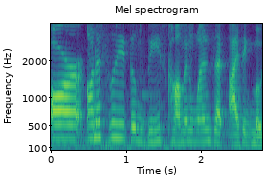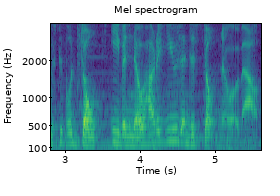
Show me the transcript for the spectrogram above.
are honestly the least common ones that I think most people don't even know how to use and just don't know about.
